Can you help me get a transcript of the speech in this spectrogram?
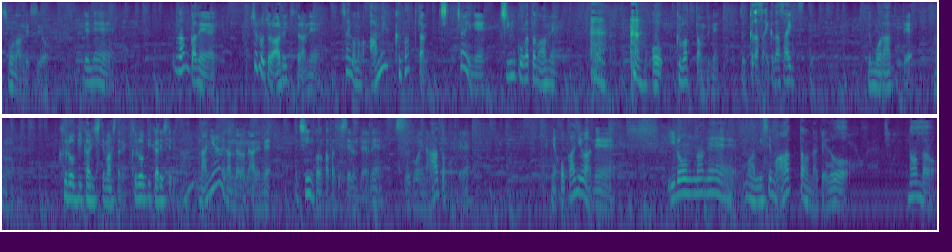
そうなんですよ。でね、なんかね、ちょろちょろ歩いてたらね、最後なんか飴配ってたんちっちゃいね、チンコ型の飴 を配ったんでね、くださいくださいっつって、で、もらって、うん。黒光りしてましたね。黒光りしてる。な、何飴なんだろうね、あれね。チンコの形してるんだよね。すごいなと思ってね。ね、他にはね、いろんなね、まあ店もあったんだけど、なんだろ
